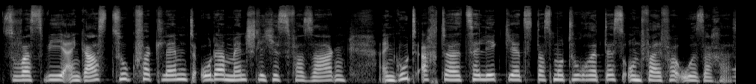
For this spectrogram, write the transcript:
sowas wie ein Gaszug verklemmt oder menschliches Versagen. Ein Gutachter zerlegt jetzt das Motorrad des Unfallverursachers.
